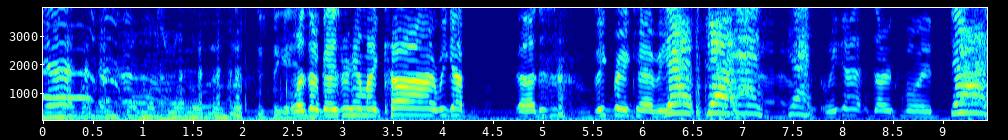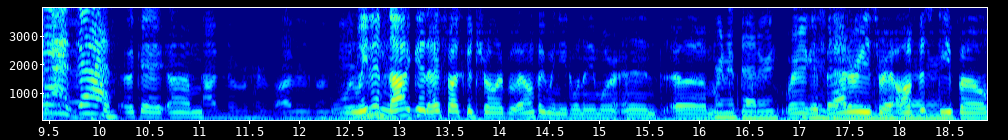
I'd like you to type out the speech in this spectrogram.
yes. Just the game. What's up, guys? We're here in my car. We got uh, this is Big Break Heavy. Yes, yes, yes, yes. We got Dark Void. yes, yes. yes. Okay. Um, I've never heard of either of those we we did not get Xbox controller, but I don't think we need one anymore. And um, We're gonna get battery. We're gonna get batteries right at Office Depot.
